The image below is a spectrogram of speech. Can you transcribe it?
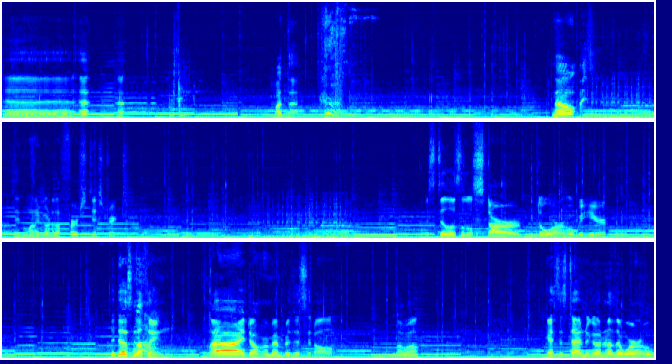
Uh, uh, uh. What the? No, didn't want to go to the first district. There's still this little star door over here. It does nothing. I don't remember this at all. Oh well. Guess it's time to go to another world.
